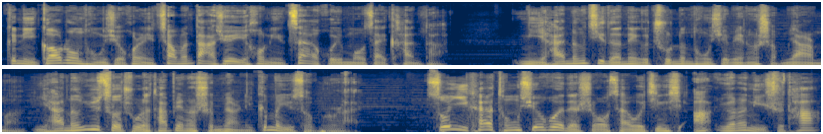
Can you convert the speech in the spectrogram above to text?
跟你高中同学，或者你上完大学以后，你再回眸再看他。你还能记得那个初中同学变成什么样吗？你还能预测出来他变成什么样？你根本预测不出来，所以一开同学会的时候才会惊喜啊！原来你是他。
